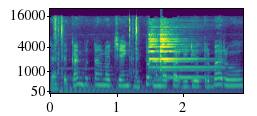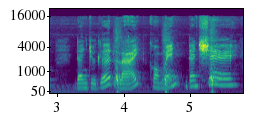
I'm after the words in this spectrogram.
dan tekan butang loceng untuk mendapat video terbaru dan juga like, komen dan share.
